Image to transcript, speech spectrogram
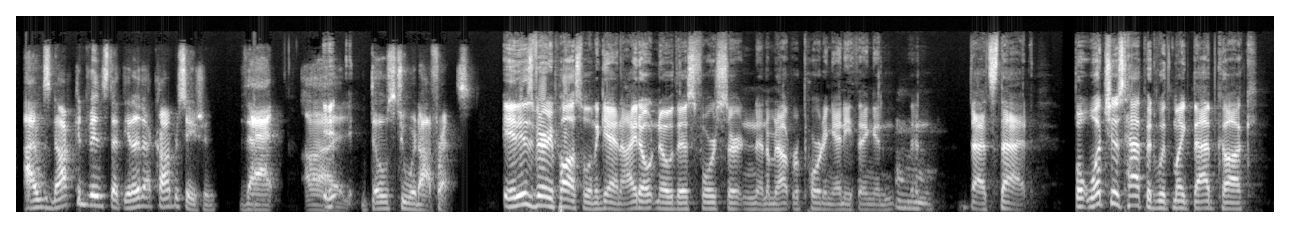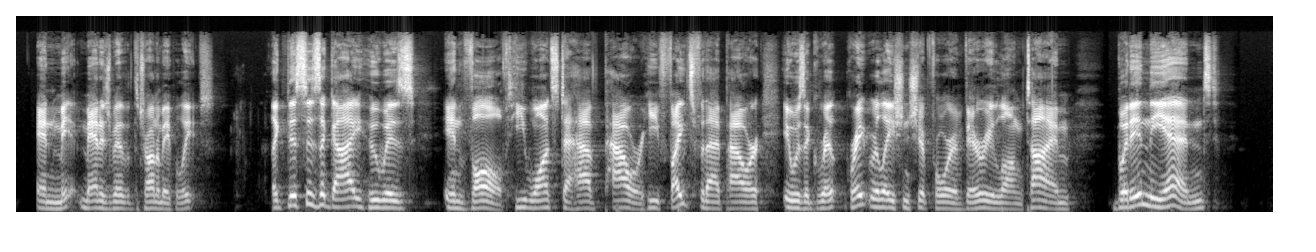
I was not convinced at the end of that conversation that uh, it, those two were not friends. It is very possible, and again, I don't know this for certain, and I'm not reporting anything, and, mm-hmm. and that's that. But what just happened with Mike Babcock and ma- management with the Toronto Maple Leafs. Like this is a guy who is involved. He wants to have power. He fights for that power. It was a great, great relationship for a very long time, but in the end,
